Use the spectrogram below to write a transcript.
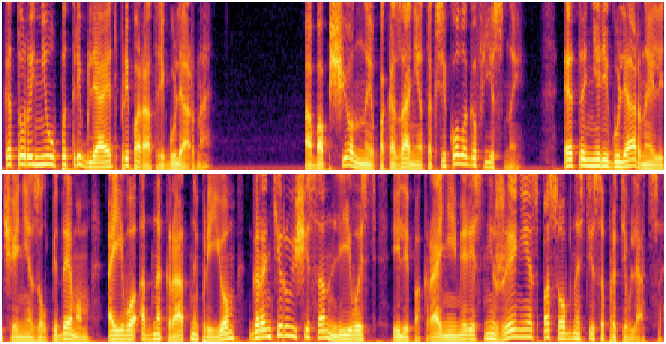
который не употребляет препарат регулярно. Обобщенные показания токсикологов ясны. Это не регулярное лечение золпидемом, а его однократный прием, гарантирующий сонливость или, по крайней мере, снижение способности сопротивляться.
